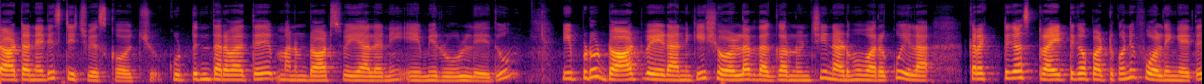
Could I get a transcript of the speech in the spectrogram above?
డాట్ అనేది స్టిచ్ వేసుకోవచ్చు. కుట్టిన తర్వాతే మనం డాట్స్ వేయాలని ఏమీ రూల్ లేదు. ఇప్పుడు డాట్ వేయడానికి షోల్డర్ దగ్గర నుంచి నడుము వరకు ఇలా కరెక్ట్గా స్ట్రైట్గా పట్టుకొని ఫోల్డింగ్ అయితే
